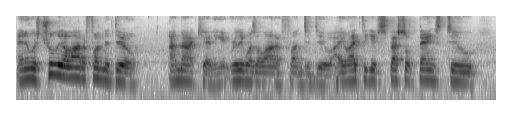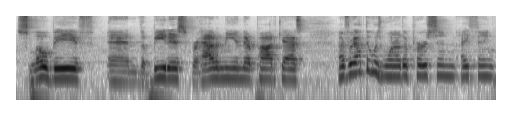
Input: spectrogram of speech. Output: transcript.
and it was truly a lot of fun to do. I'm not kidding. It really was a lot of fun to do. I like to give special thanks to slowbeef and Diabetus for having me in their podcast I forgot there was one other person, I think.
